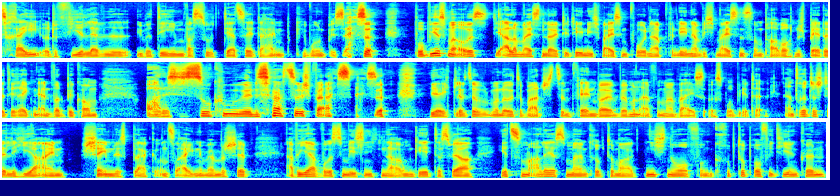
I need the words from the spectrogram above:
drei oder vier Level über dem, was du derzeit daheim gewohnt bist. Also probier es mal aus. Die allermeisten Leute, denen ich weiß empfohlen habe, von denen habe ich meistens so ein paar Wochen später direkt eine Antwort bekommen. Oh, das ist so cool, das macht so Spaß. Also, ja, ich glaube, da wird man automatisch zum Fanboy, wenn man einfach mal weiß, ausprobiert hat. An dritter Stelle hier ein Shameless Plug, unsere eigene Membership. Aber ja, wo es im Wesentlichen darum geht, dass wir jetzt zum allerersten Mal im Kryptomarkt nicht nur vom Krypto profitieren können,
